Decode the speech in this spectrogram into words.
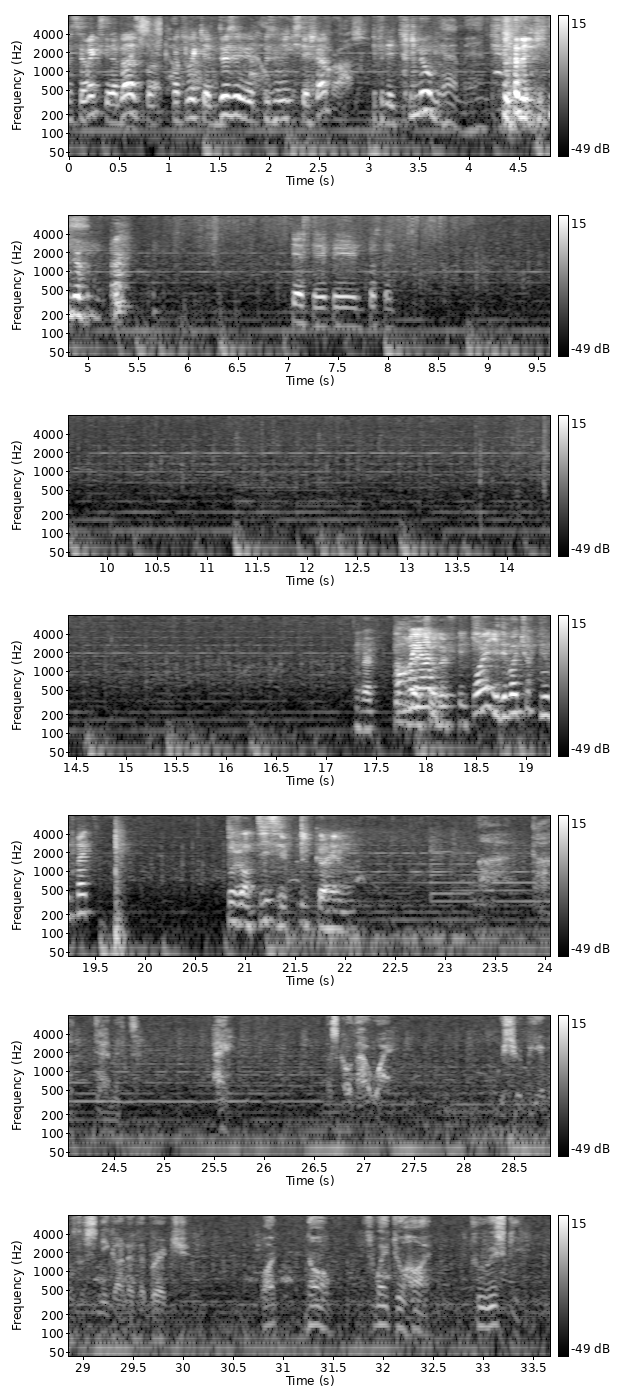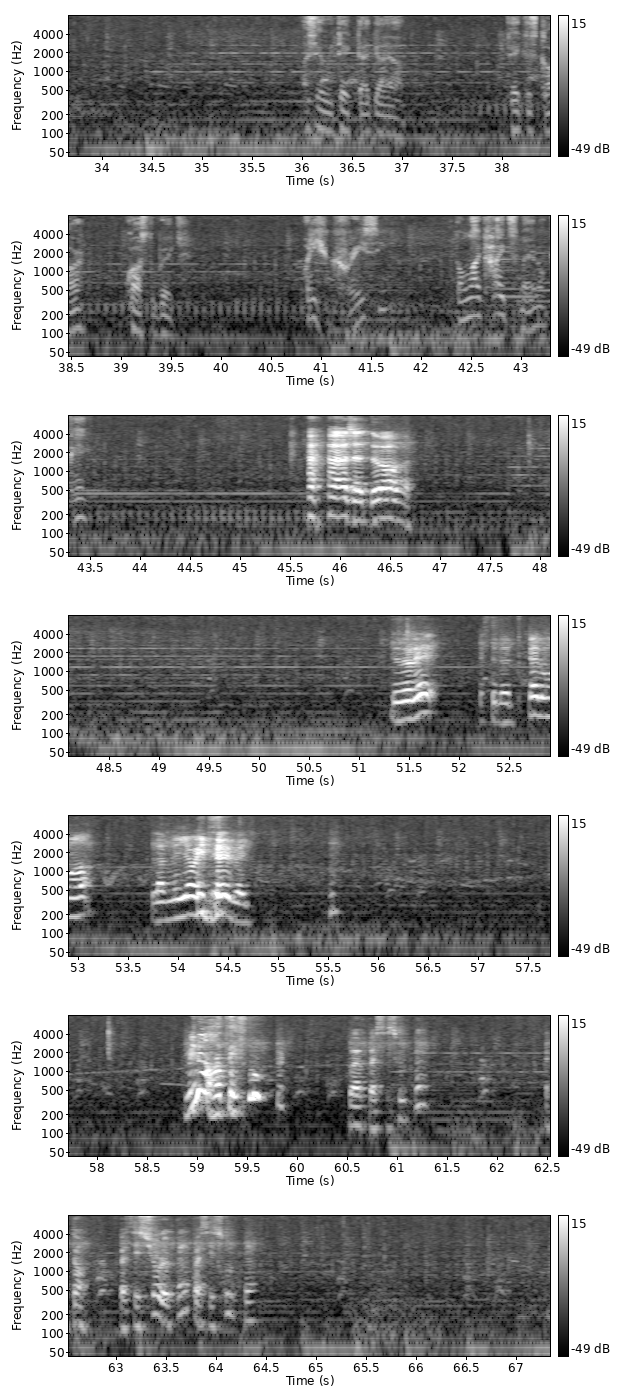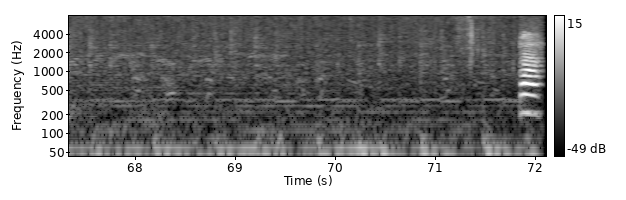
C'est vrai que c'est la base, quoi. Quand tu vois qu'il y a deux prisonniers qui s'échappent, tu fais des trinômes. Yeah, man. Tu fais des binômes. Yes, c'est fausse route. On va Oh, voiture de flic. Ouais, il y a des voitures qui nous prêtent. Trop gentil ces flics quand même. Able to sneak under the bridge. What? No, it's way too high. Too risky. I say we take that guy out. Take his car, cross the bridge. What are you, crazy? Don't like heights, man, okay? Haha, j'adore. Désolé, c'est de très loin la meilleure idée, mec. T'es fou Quoi, passer sous le pont? Attends, passer sur le pont, passer sous le pont. Ah,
